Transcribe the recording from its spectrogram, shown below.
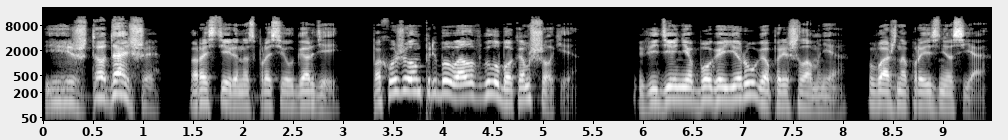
«И что дальше?» — растерянно спросил Гордей. Похоже, он пребывал в глубоком шоке. «Видение бога Еруга пришло мне», — важно произнес я.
